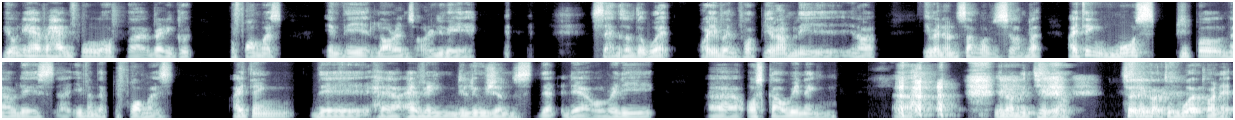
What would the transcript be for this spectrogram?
we only have a handful of uh, very good performers in the Laurence Olivier sense of the word, or even for P. Ramlee, you know, even on some of the film. But I think most people nowadays, uh, even the performers, I think they are having delusions that they are already uh, Oscar winning, uh, you know, material. So they got to work on it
